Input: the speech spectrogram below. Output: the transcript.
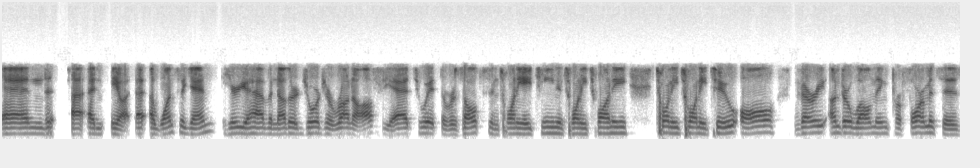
and uh, and you know, uh, once again, here you have another Georgia runoff. You add to it the results in 2018 and 2020, 2022, all very underwhelming performances.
